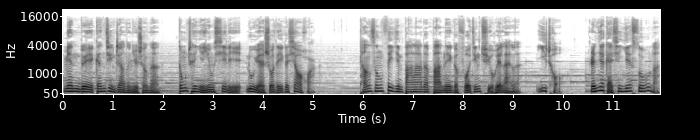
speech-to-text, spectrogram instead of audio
面对干净这样的女生呢，东辰引用戏里陆远说的一个笑话：唐僧费劲巴拉的把那个佛经取回来了，一瞅，人家改信耶稣了。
